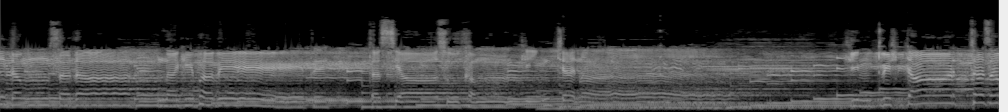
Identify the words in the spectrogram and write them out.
दिव्यमिदं सदा न हि भवेत् तस्या सुखं किञ्चन। किं त्विष्टार्थसमृद्धिरेव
